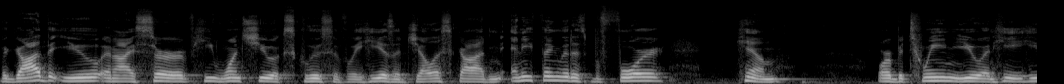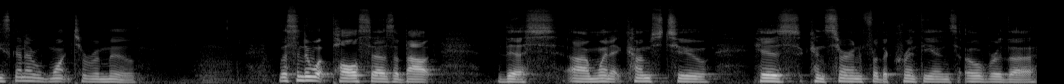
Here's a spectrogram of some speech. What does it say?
The God that you and I serve, he wants you exclusively. He is a jealous God, and anything that is before him or between you and he, he's going to want to remove. Listen to what Paul says about this um, when it comes to his concern for the Corinthians over the,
